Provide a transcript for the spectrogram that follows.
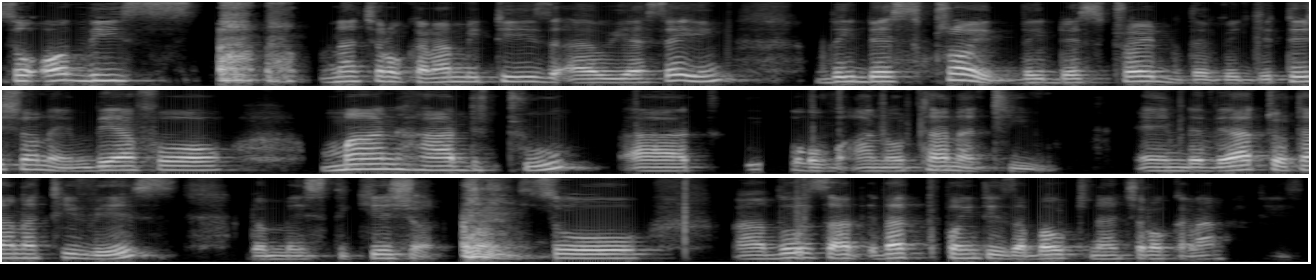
so all these natural calamities, uh, we are saying, they destroyed, they destroyed the vegetation and therefore man had to uh, think of an alternative. And that alternative is domestication. so uh, those are, that point is about natural calamities.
